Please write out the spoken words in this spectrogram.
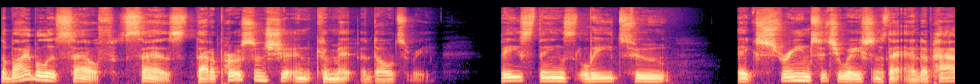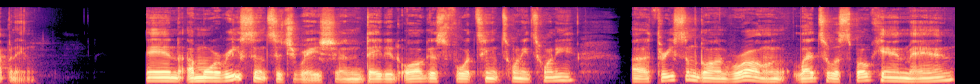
The Bible itself says that a person shouldn't commit adultery. These things lead to extreme situations that end up happening. In a more recent situation, dated August 14, 2020, a threesome gone wrong led to a Spokane man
